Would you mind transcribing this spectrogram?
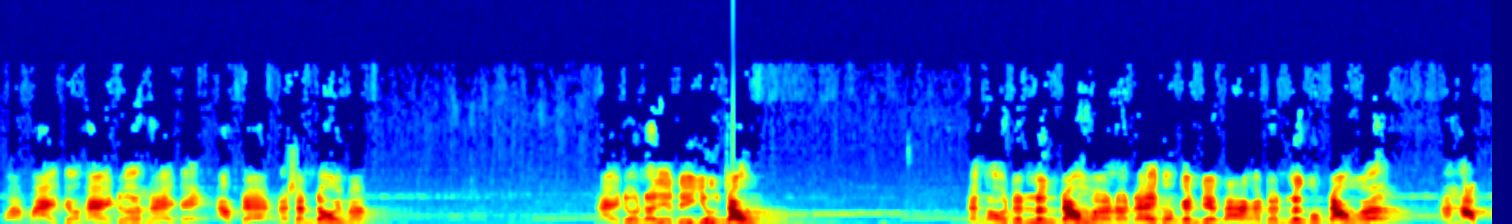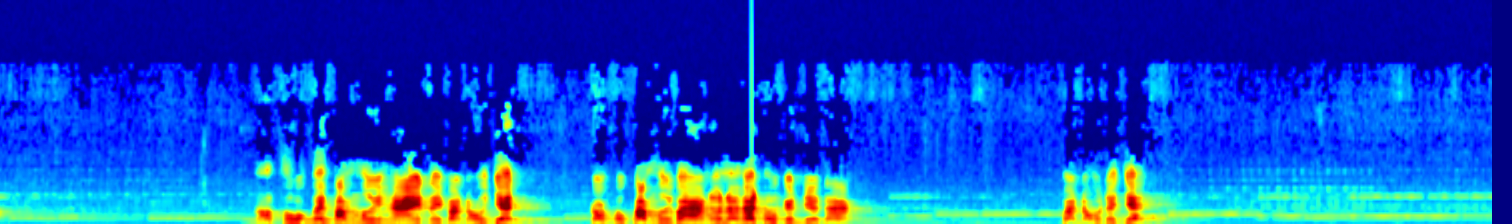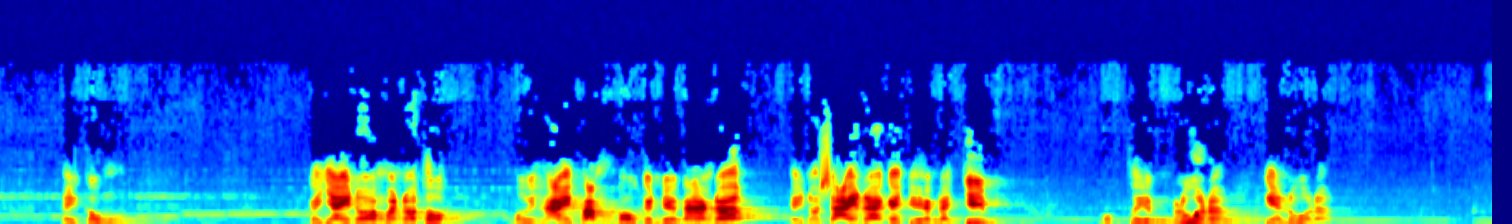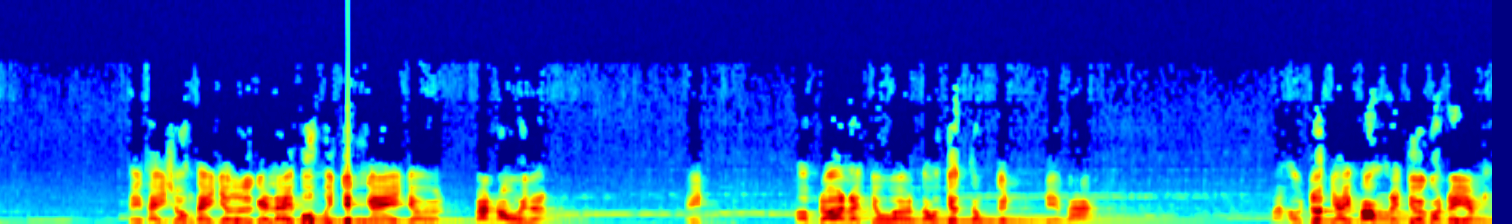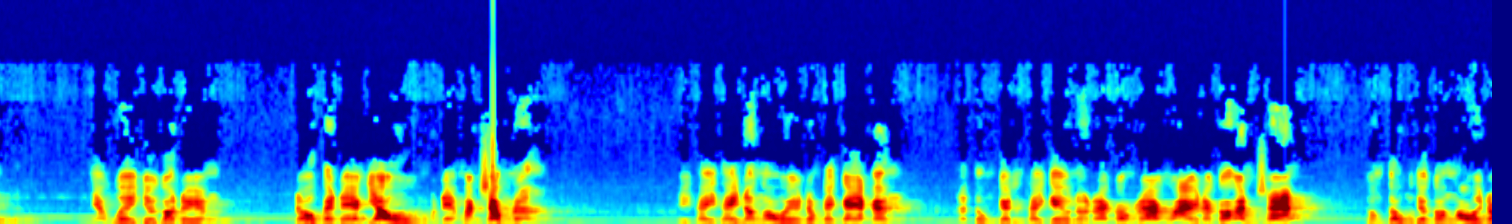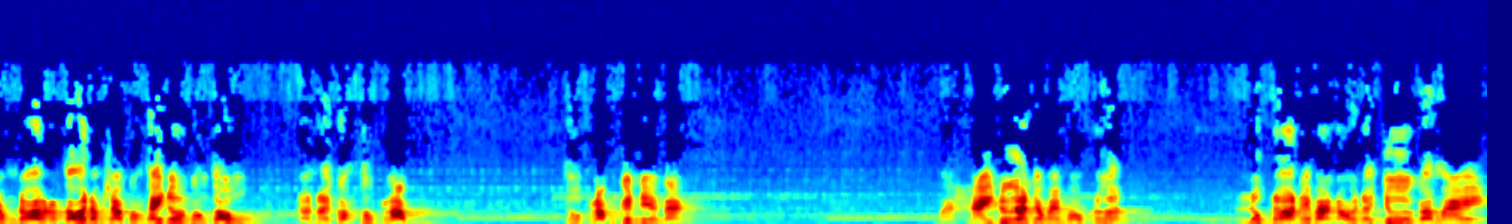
bà mai cho hai đứa hai cái áo tràng nó sanh đôi mà. Hai đứa nó đi giữ trâu. Nó ngồi trên lưng trâu á, nó để con kinh địa tạng ở trên lưng con trâu á, nó học nó thuộc với phẩm 12 thì bà nội chết. Còn một phẩm 13 nữa là hết bộ kinh địa tạng. Bà nội đã chết. Thì cũng cái giai đoạn mà nó thuộc 12 phẩm bộ kinh địa tạng đó, thì nó xảy ra cái chuyện là chìm một thuyền lúa đó, ghe lúa đó thì thầy xuống thầy dự cái lễ 49 ngày cho bà nội đó. Thì hôm đó là chùa tổ chức tụng kinh địa tạng. Mà hồi trước giải phóng là chưa có điện, nhà quê chưa có điện, đốt cái đèn dầu, đèn măng sông đó. Thì thầy thấy nó ngồi trong cái kẹt á, nó tụng kinh, thầy kêu nó ra con ra ngoài, nó có ánh sáng con tụng cho con ngồi trong đó, nó tối làm sao con thấy đường con tụng? Nó nói con thuộc lòng thuộc lòng kinh địa tạng mà hai đứa trong mày một đứa. Lúc đó thì bà nội nó chưa có may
